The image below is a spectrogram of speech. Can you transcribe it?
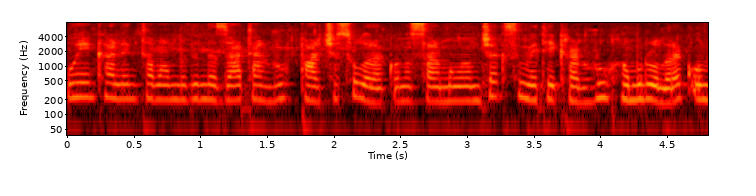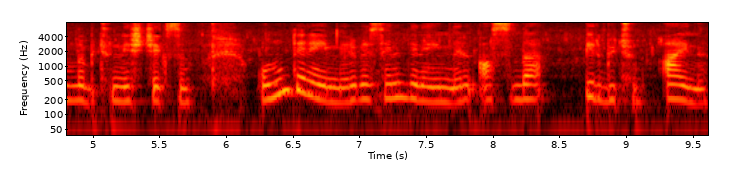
bu enkarneni tamamladığında zaten ruh parçası olarak ona sarmalanacaksın ve tekrar ruh hamur olarak onunla bütünleşeceksin. Onun deneyimleri ve senin deneyimlerin aslında bir bütün, aynı.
